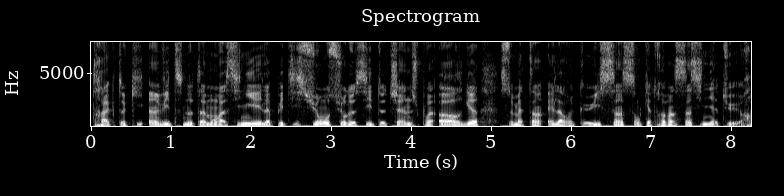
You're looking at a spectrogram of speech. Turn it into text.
Tracts qui invitent notamment à signer la pétition sur le site change.org. Ce matin, elle a recueilli 585 signatures.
